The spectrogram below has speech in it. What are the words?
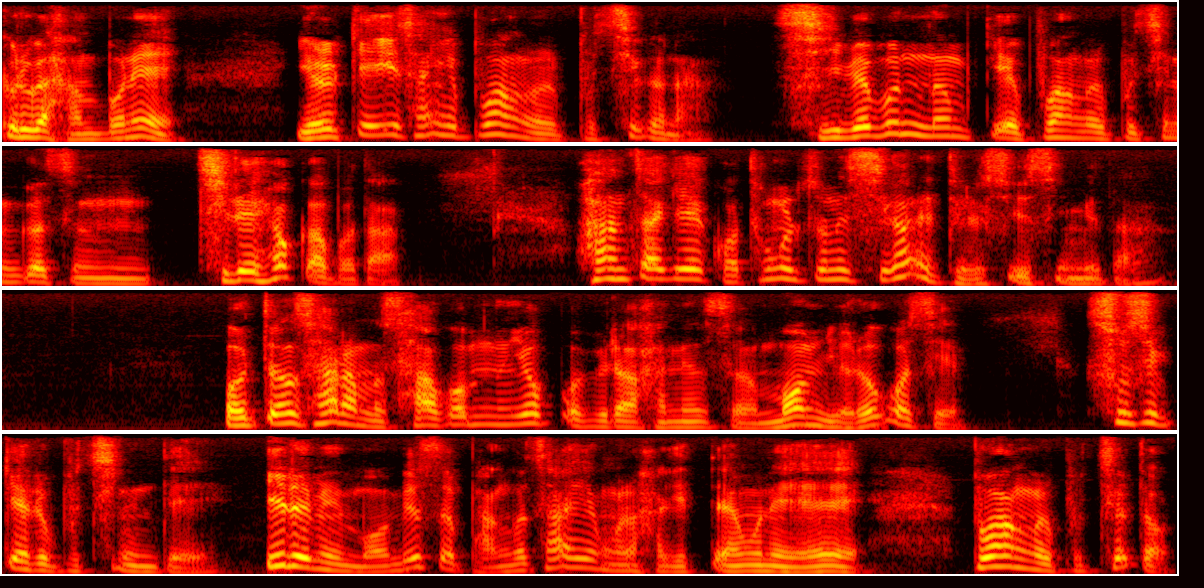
그리고 한 번에 10개 이상의 부항을 붙이거나 10여 분 넘게 부항을 붙이는 것은 치료 효과보다 환자에게 고통을 주는 시간이 될 수 있습니다. 어떤 사람은 사고 없는 요법이라 하면서 몸 여러 곳에 수십 개를 붙이는데 이름이 몸에서 방어 사용을 하기 때문에 부항을 붙여도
